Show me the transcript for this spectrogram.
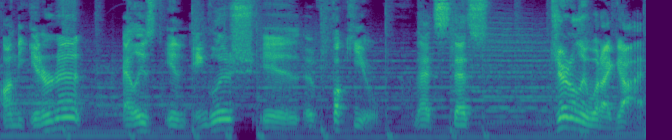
on the internet, at least in English, is uh, fuck you. That's that's generally what I got.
